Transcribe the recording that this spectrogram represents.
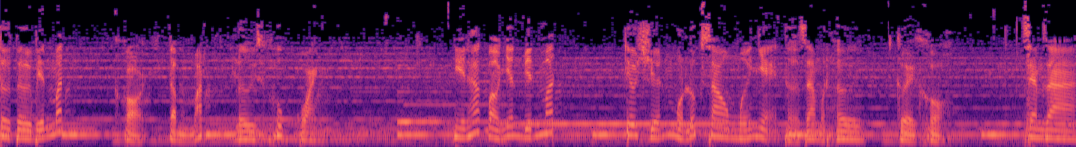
Từ từ biến mất Khỏi tầm mắt lơi khúc quanh. Nhìn hắc bảo nhân biến mất Tiêu chiến một lúc sau mới nhẹ thở ra một hơi, Cười khổ. Xem ra,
